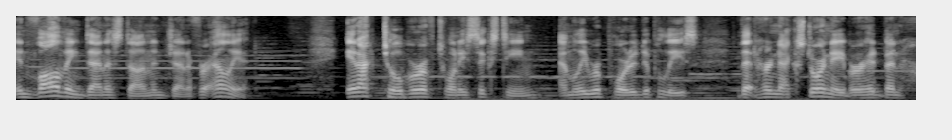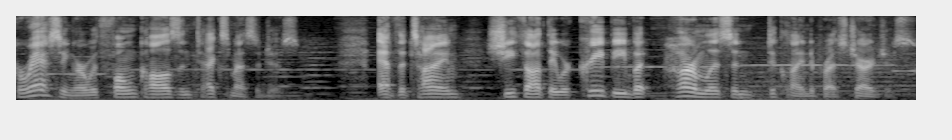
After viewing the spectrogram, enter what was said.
involving Dennis Dunn and Jennifer Elliott in October of 2016 Emily reported to police that her next-door neighbor had been harassing her with phone calls and text messages. At the time she thought they were creepy but harmless and declined to press charges.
